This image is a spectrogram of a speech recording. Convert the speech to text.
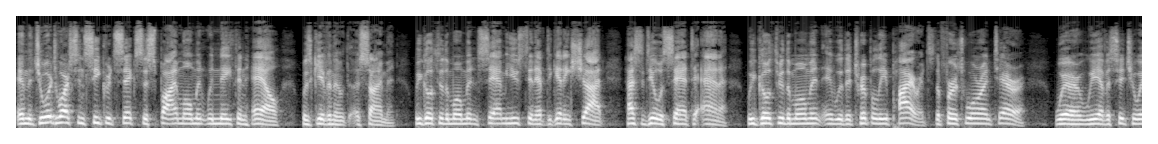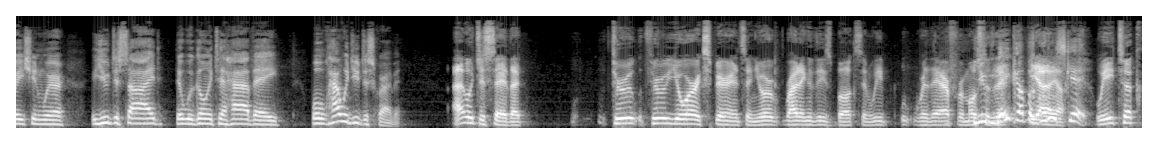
In the George Washington Secret Six, the spy moment when Nathan Hale was given the assignment. We go through the moment Sam Houston, after getting shot, has to deal with Santa Anna. We go through the moment with the Tripoli Pirates, the first war on terror, where we have a situation where you decide that we're going to have a. Well, how would you describe it? I would just say that through through your experience and your writing of these books, and we were there for most You of the. make up a yeah, little yeah. skit. We took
